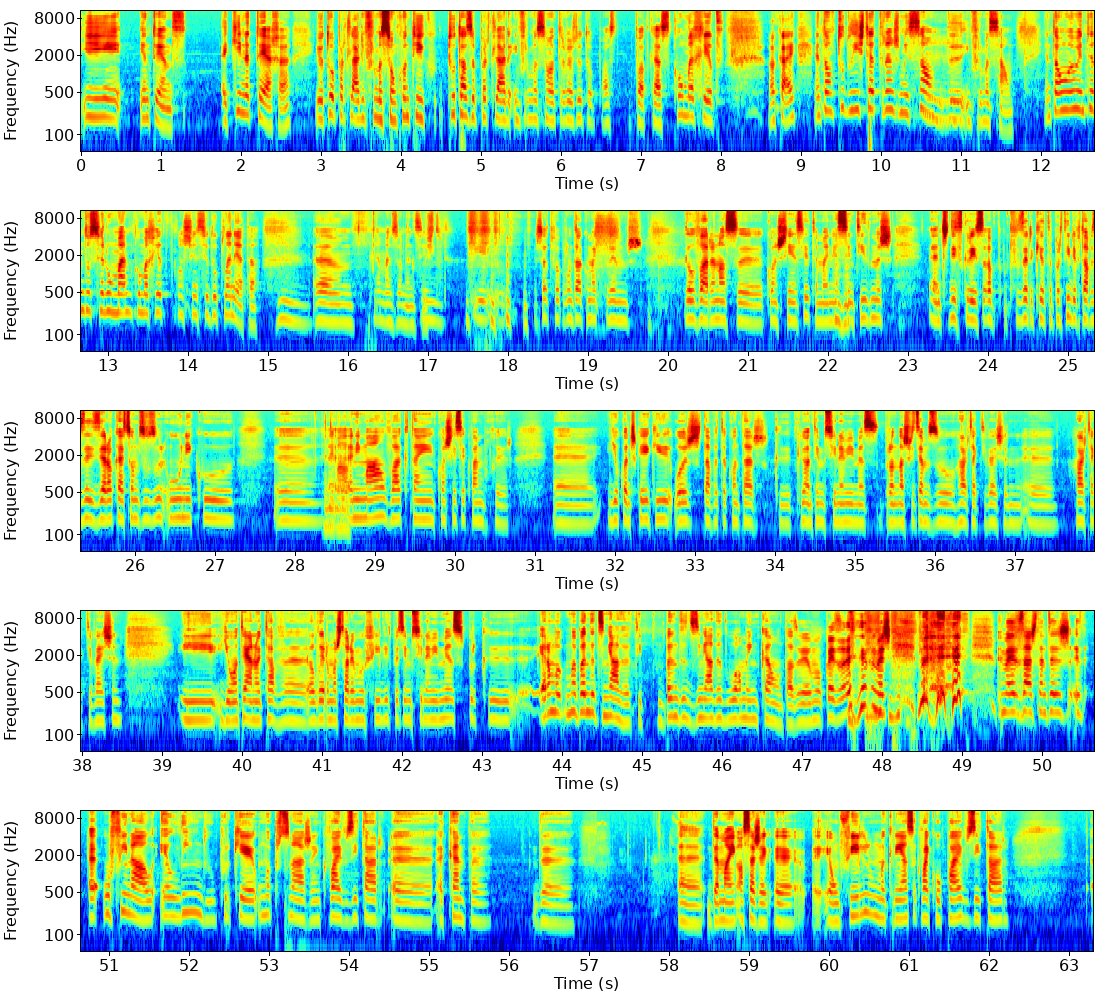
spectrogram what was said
E entende, aqui na Terra, eu estou a partilhar informação contigo, tu estás a partilhar informação através do teu podcast com uma rede, ok? Então tudo isto é transmissão hum. de informação. Então eu entendo o ser humano como uma rede de consciência do planeta. Hum. Um, é mais ou menos isto. E já te vou perguntar como é que podemos elevar a nossa consciência também nesse uhum. sentido, mas antes disso queria só fazer aqui outra partilha, estavas a dizer, ok, somos o único uh, animal. animal vá, que tem consciência que vai morrer. Uh, e eu quando cheguei aqui hoje estava-te a contar que, que ontem emocionei-me imenso. Pronto, nós fizemos o Heart Activation, uh, Heart Activation e, e ontem à noite estava a ler uma história ao meu filho e depois emocionei-me imenso porque era uma, uma, banda desenhada, tipo, banda desenhada do Homem-Cão, estás a ver? Uma coisa. mas, mas às tantas. Uh, o final é lindo porque é uma personagem que vai visitar a campa da uh, da mãe, ou seja, é, é um filho, uma criança que vai com o pai visitar.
